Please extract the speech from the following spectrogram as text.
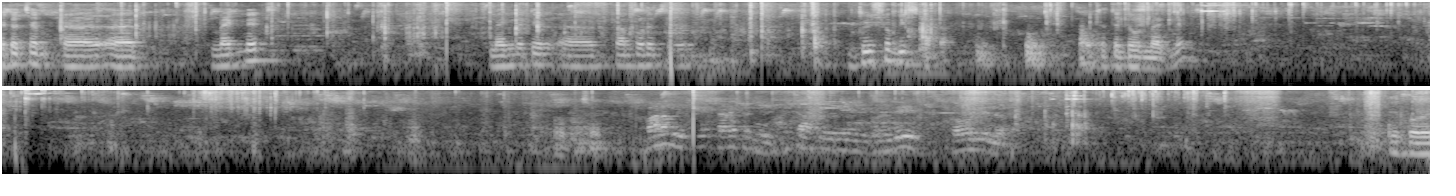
এটা হচ্ছে ম্যাগনেট। ম্যাগনেটের দাম পড়েছে দুইশো বিশ টাকা। এটা হচ্ছে ডোর ম্যাগনেট আচ্ছা। এরপরে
